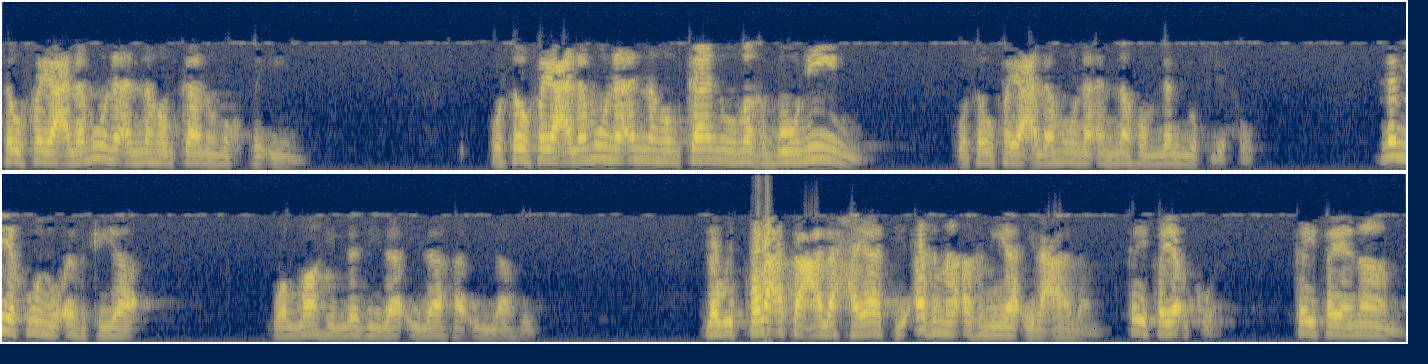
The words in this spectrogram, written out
سوف يعلمون أنهم كانوا مخطئين. وسوف يعلمون أنهم كانوا مغبونين. وسوف يعلمون أنهم لم يفلحوا. لم يكونوا أذكياء. والله الذي لا إله إلا هو. لو اطلعت على حياة أغنى أغنياء العالم كيف يأكل؟ كيف ينام؟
